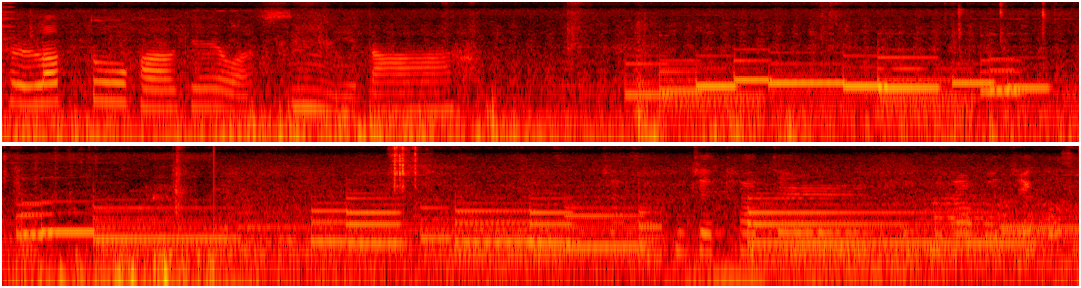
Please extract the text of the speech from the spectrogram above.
젤라또 가게에 왔습니다. 이제 다들 뭐라고 찍어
